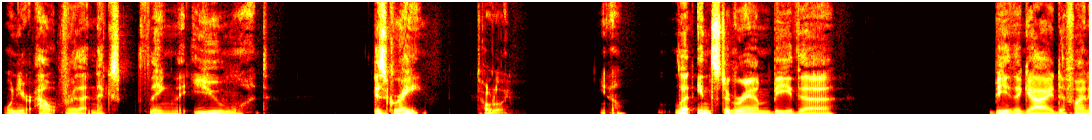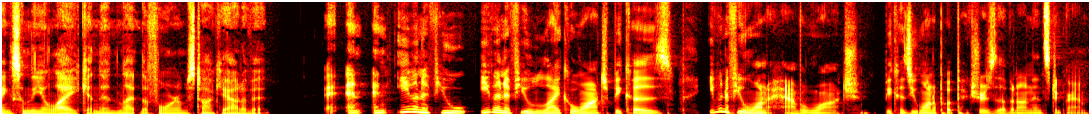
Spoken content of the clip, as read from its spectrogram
when you're out for that next thing that you want is great. Totally. You know, let Instagram be the be the guide to finding something you like and then let the forums talk you out of it. And and even if you even if you like a watch because even if you want to have a watch because you want to put pictures of it on Instagram,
